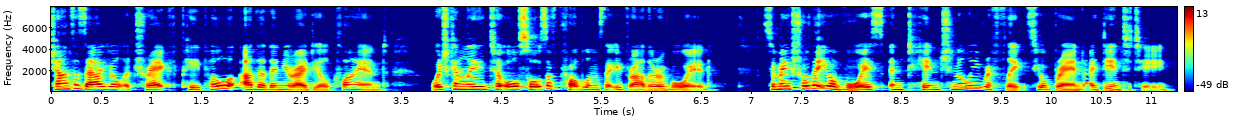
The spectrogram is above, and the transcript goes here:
chances are you'll attract people other than your ideal client, which can lead to all sorts of problems that you'd rather avoid. So make sure that your voice intentionally reflects your brand identity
